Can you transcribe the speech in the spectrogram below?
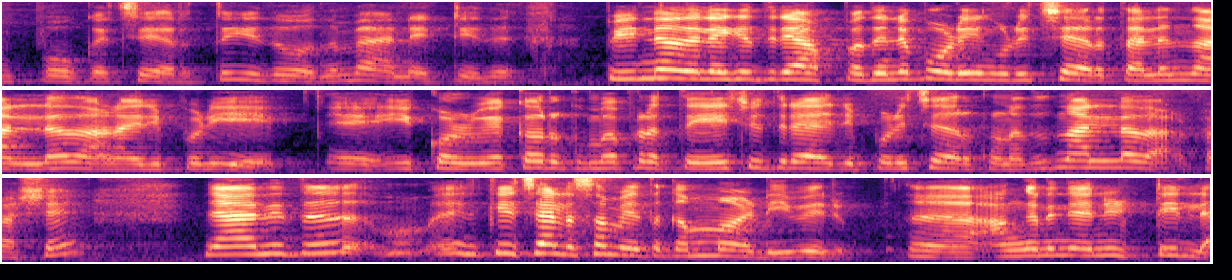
ഉപ്പൊക്കെ ചേർത്ത് ഇതൊന്ന് മാനേറ്റ് ചെയ്ത്. പിന്നെ അതിലേക്ക് ഇത്തിരി അപ്പത്തിന്റെ പൊടിയും കൂടി ചേർത്താലും നല്ലതാണ് അരിപ്പൊടിയെ. ഈ കൊഴുവയൊക്കെ ഇറക്കുമ്പോൾ പ്രത്യേകിച്ച് ഇത്തിരി അരിപ്പൊടി ചേർക്കുന്നത് നല്ലതാണ്. പക്ഷേ ഞാനിത് എനിക്ക് ചില സമയത്തൊക്കെ മടി വരും. അങ്ങനെ ഞാൻ ഇട്ടില്ല.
